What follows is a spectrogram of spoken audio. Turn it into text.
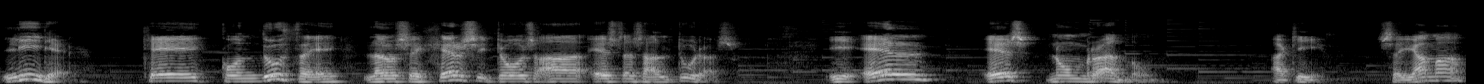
líder que conduce los ejércitos a estas alturas. Y él es nombrado aquí. Se llama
